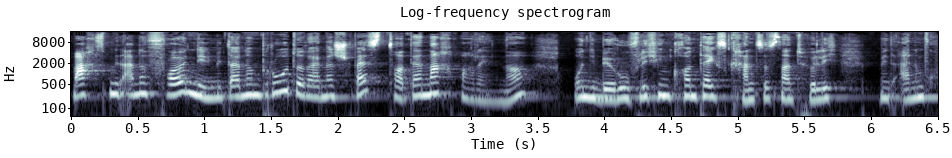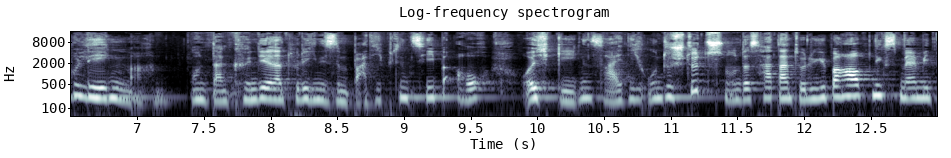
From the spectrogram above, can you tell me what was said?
mach es mit einer Freundin, mit deinem Bruder, deiner Schwester, der Nachbarin. Ne? Und im beruflichen Kontext kannst du es natürlich mit einem Kollegen machen. Und dann könnt ihr natürlich in diesem Buddy-Prinzip auch euch gegenseitig unterstützen. Und das hat natürlich überhaupt nichts mehr mit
